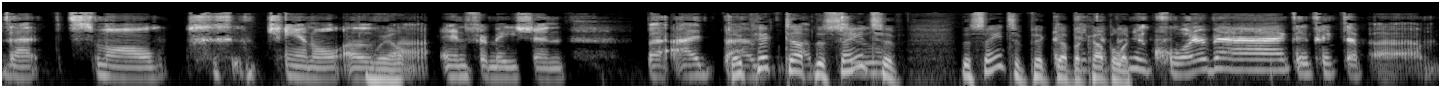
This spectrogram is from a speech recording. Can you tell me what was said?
that small channel of Well- uh, information. But I they I'm picked up the Saints to- have the Saints have picked up a couple up of new quarterback. They picked up um,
